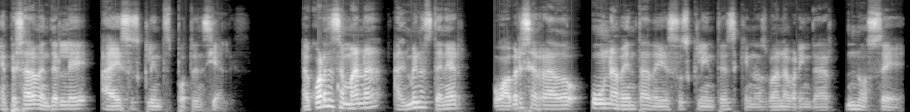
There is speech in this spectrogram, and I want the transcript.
empezar a venderle a esos clientes potenciales. La cuarta semana, al menos tener o haber cerrado una venta de esos clientes que nos van a brindar, no sé,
